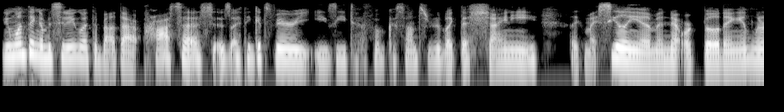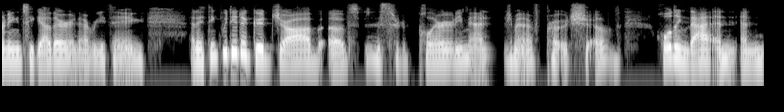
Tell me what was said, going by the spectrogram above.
you know, one thing I'm sitting with about that process is I think it's very easy to focus on sort of like the shiny, like mycelium and network building and learning together and everything. And I think we did a good job of this sort of polarity management approach of holding that and, and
